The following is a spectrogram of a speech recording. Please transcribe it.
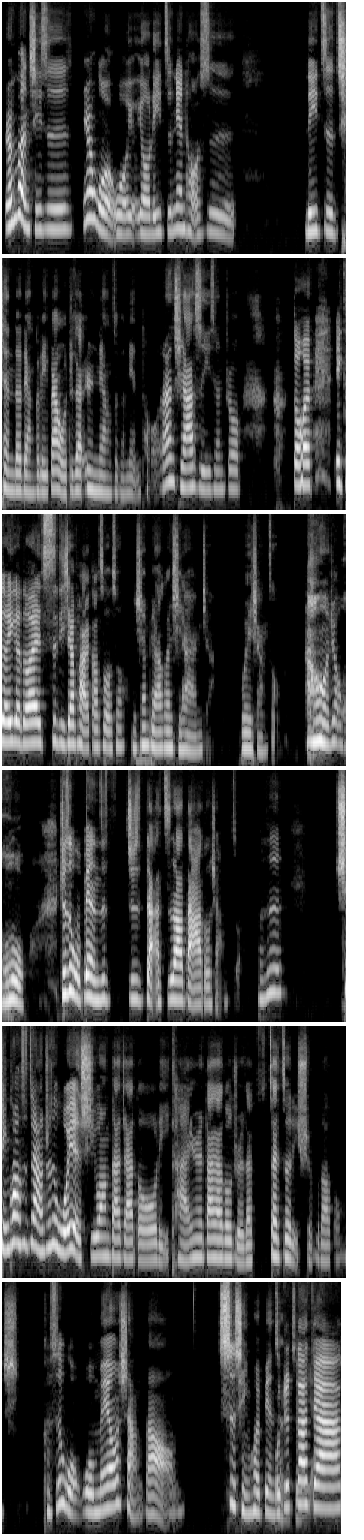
原本其实因为我我有离职念头是离职前的两个礼拜我就在酝酿这个念头，但其他实习生就 都会一个一个都会私底下跑来告诉我说，你先不要跟其他人讲。我也想走，然后我就哦，就是我变成是就是大知道大家都想走，可是情况是这样，就是我也希望大家都离开，因为大家都觉得在在这里学不到东西。可是我我没有想到事情会变成我觉得，大家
